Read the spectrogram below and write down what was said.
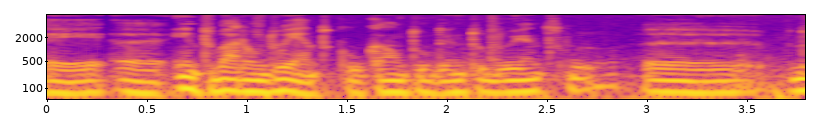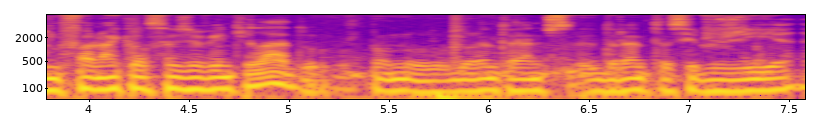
é entubar um doente, colocar um tubo dentro do doente de forma a que ele seja ventilado durante a, durante a cirurgia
